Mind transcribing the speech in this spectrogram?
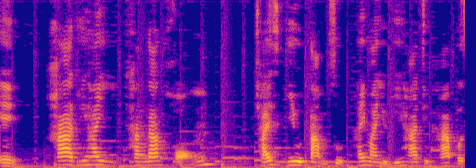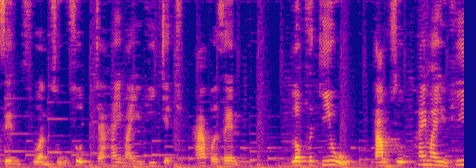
เอง ค่าที่ให้ทางด้านของ ใช้สกิลต่ำสุดให้มาอยู่ที่ 5.5%ส่วนสูงสุดจะให้มาอยู่ที่ 7.5%หลบสกิลต่ำสุดให้มาอยู่ที่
